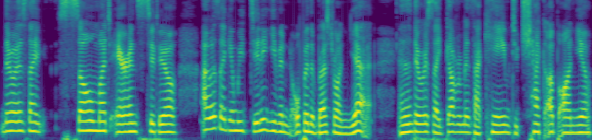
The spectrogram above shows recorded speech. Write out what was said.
There was like so much errands to do. I was like, and we didn't even open the restaurant yet. And then there was like governments that came to check up on you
